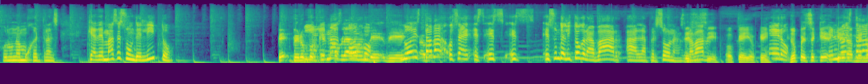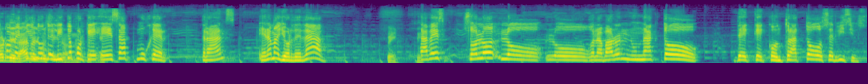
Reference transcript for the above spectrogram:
con una mujer trans, que además es un delito. Pe- Pero Y ¿por qué no hablaron ojo, de, de- No estaba, o sea, es, es, es, es un delito grabar a la persona, Sí, grabarlo. sí, sí. Ok, ok. Pero Yo pensé que, él que no era estaba menor de edad. cometiendo un delito No, no, porque esa mujer trans era mayor de edad, sí. ¿sabes? Solo lo, lo grabaron en un acto de que contrató servicios.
